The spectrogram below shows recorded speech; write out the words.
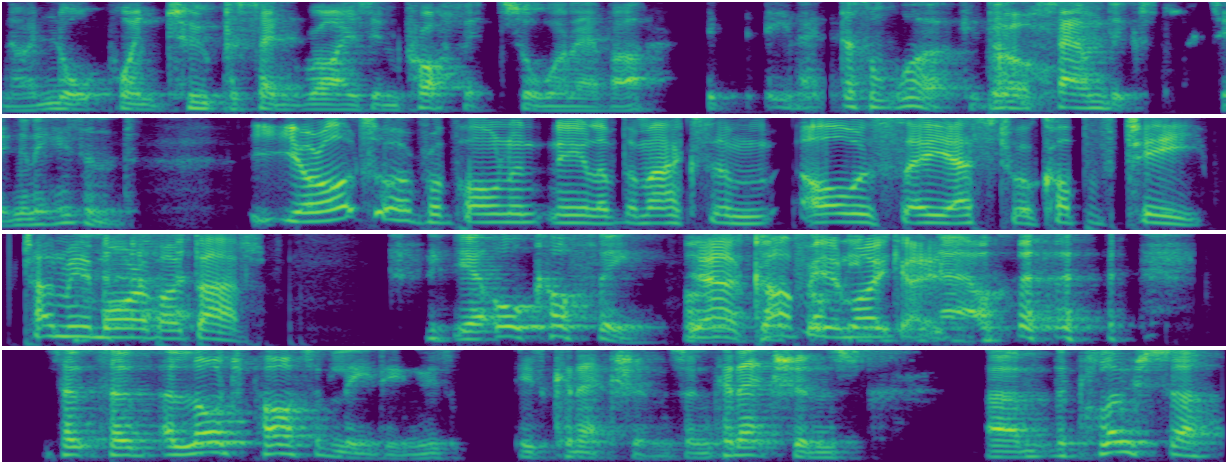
you know a 0.2% rise in profits or whatever it, you know, it doesn't work. It doesn't No. sound exciting, and it isn't. You're also a proponent, Neil, of the maxim always say yes to a cup of tea. Tell me more about that. Yeah, or coffee. Yeah, I've coffee in my case. so, so a large part of leading is is connections, and connections. Um, the closer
